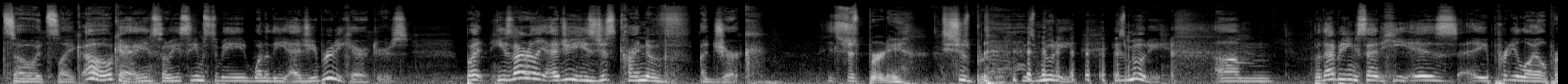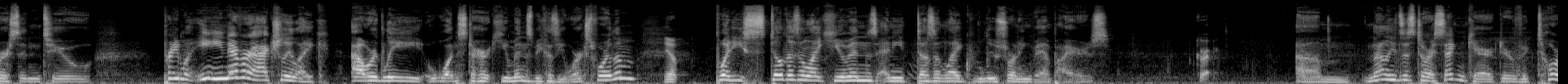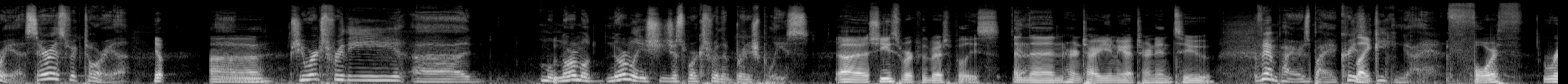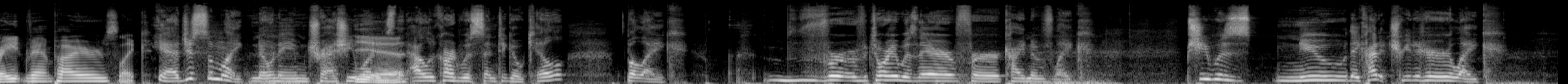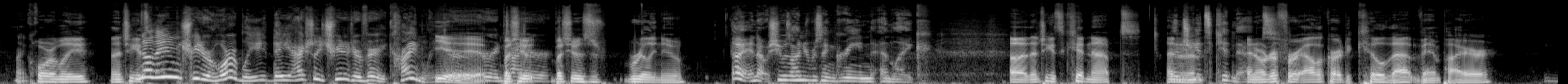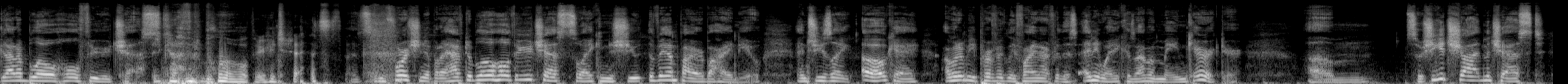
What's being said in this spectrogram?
So it's like, oh, okay. So he seems to be one of the edgy, broody characters. But he's not really edgy, he's just kind of a jerk. It's just broody. He's just broody. He's moody. He's moody. Um, but that being said, he is a pretty loyal person to pretty much. He he never actually like outwardly wants to hurt humans because he works for them, Yep. but he still doesn't like humans and he doesn't like loose running vampires. Correct. And that leads us to our second character, Victoria. Seras Victoria. Yep. Uh, She works for the. Uh, well, normal. Normally, she just works for the British police. uh, she used to work for the British police, and Yeah. then her entire unit got turned into Vampires by a crazy Like- geeking guy. Fourth-rate vampires. Like, Yeah, just some like no name trashy ones Yeah. that Alucard was sent to go kill, but like Ver- Victoria was there for kind of like she was new. They kind of treated her like like horribly. And then she gets no, they didn't treat her horribly. They actually treated her very kindly. yeah, her, yeah, her yeah. but she but she was just really new. oh yeah, no, she was 100 percent green and like Uh, then she gets kidnapped. Then she in- gets kidnapped. in order for Alucard to kill that vampire, gotta blow a hole through your you chest. gotta blow a hole through your chest. It's unfortunate, but I have to blow a hole through your chest so I can shoot the vampire behind you. And she's like, "Oh, okay. I'm gonna be perfectly fine after this anyway because I'm a main character." Um, so she gets shot in the chest.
